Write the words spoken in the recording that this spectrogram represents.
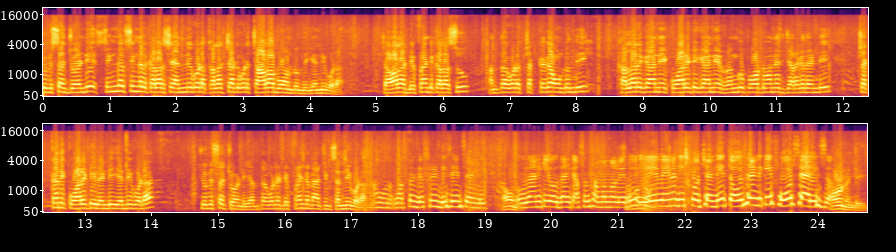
చూపిస్తాను చూడండి. సింగిల్ సింగిల్ కలర్స్ అన్నీ కూడా కలర్ చార్ట్ కూడా చాలా బాగుంటుంది ఇవన్నీ కూడా. చాలా డిఫరెంట్ కలర్స్ అంతా కూడా చక్కగా ఉంటుంది. కలర్ కానీ క్వాలిటీ కానీ రంగు పోవటం అనేది జరగదండి. చక్కని క్వాలిటీలు అండి ఇవన్నీ కూడా. చూపిస్తా చూడండి. ఎంత కూడా డిఫరెంట్ మ్యాచింగ్స్ అన్నీ కూడా. అవును. మొత్తం డిఫరెంట్ డిజైన్స్ అండి. అవును. ఒకదానికి ఒకదానికి అసలు సంబంధం లేదు. ఏవైనా తీసుకోవచ్చండి. థౌజండ్కి ఫోర్ శారీస్. అవునండి.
